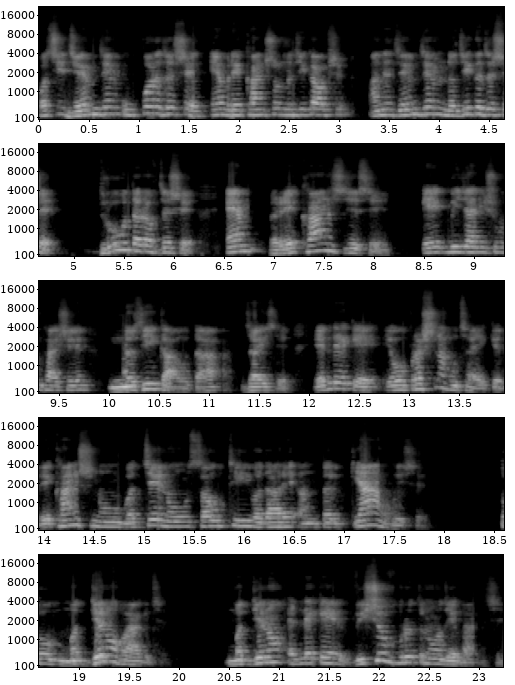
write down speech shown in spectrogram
પછી જેમ જેમ ઉપર જશે, એમ રેખાંશો નજીક આવશે. અને જેમ જેમ નજીક જશે, ધ્રુવ તરફ જશે, એમ રેખાંશ જે છે, એકબીજાની શું થશે નજીક આવતા જાય છે. એટલે કે એવો પ્રશ્ન પૂછાય કે રેખાંશનું વચ્ચેનું સૌથી વધારે અંતર ક્યાં હોય છે? તો મધ્યનો ભાગ છે. મધ્યનો એટલે કે વિષુવવૃત્તનો જે ભાગ છે.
